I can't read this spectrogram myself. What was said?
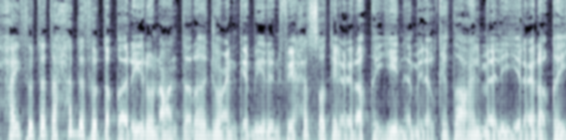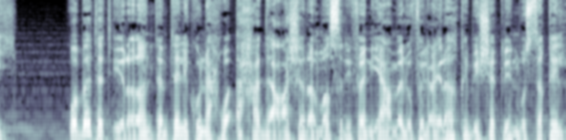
حيث تتحدث تقارير عن تراجع كبير في حصة العراقيين من القطاع المالي العراقي، وباتت إيران تمتلك نحو أحد عشر مصرفا يعمل في العراق بشكل مستقل،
